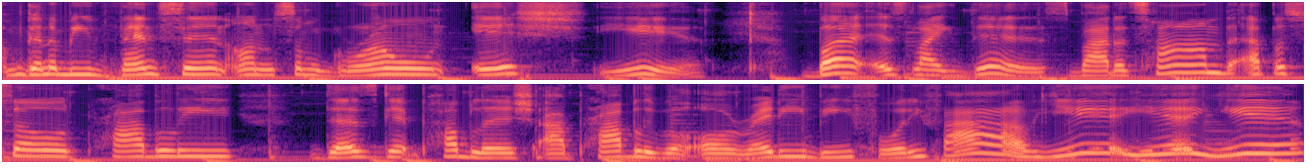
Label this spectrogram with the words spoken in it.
I'm gonna be venting on some grown ish. Yeah. But it's like this by the time the episode probably does get published, I probably will already be 45. Yeah, yeah, yeah.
